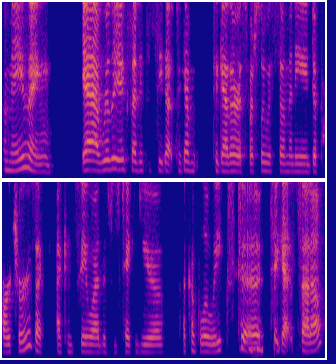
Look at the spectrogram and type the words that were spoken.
Amazing. Yeah, really excited to see that together, together, especially with so many departures. I, I can see why this has taken you a couple of weeks to, Mm-hmm. to get set up.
